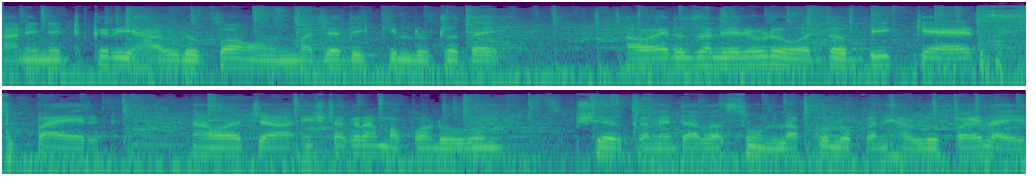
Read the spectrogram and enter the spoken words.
आणि नेटकरी हा व्हिडिओ पाहून मजा देखील लुटत आहे. हा व्हायरल झालेला video the big cat spire नावाच्या इंस्टाग्राम अकाउंटवरून शेअर करण्यात आला असून लाखो लोकांनी हळूहळू पाहिला आहेत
